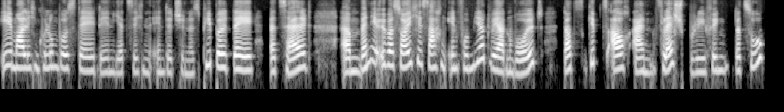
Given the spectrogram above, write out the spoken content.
ehemaligen Columbus Day, den jetzigen Indigenous People Day erzählt. Ähm, wenn ihr über solche Sachen informiert werden wollt, das gibt's auch ein Flash-Briefing dazu.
